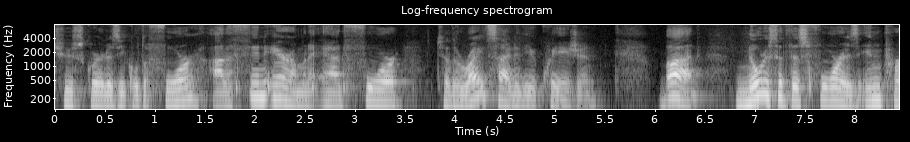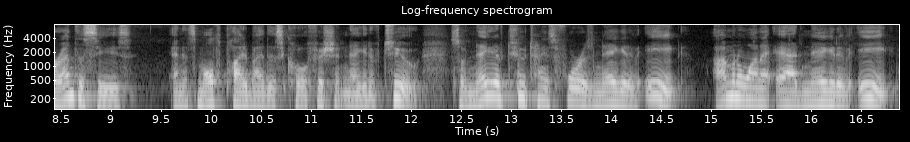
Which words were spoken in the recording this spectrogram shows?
2 squared is equal to 4. Out of thin air, I'm going to add 4 to the right side of the equation. But Notice that this 4 is in parentheses and it's multiplied by this coefficient negative 2. So negative 2 times 4 is negative 8. I'm going to want to add negative 8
